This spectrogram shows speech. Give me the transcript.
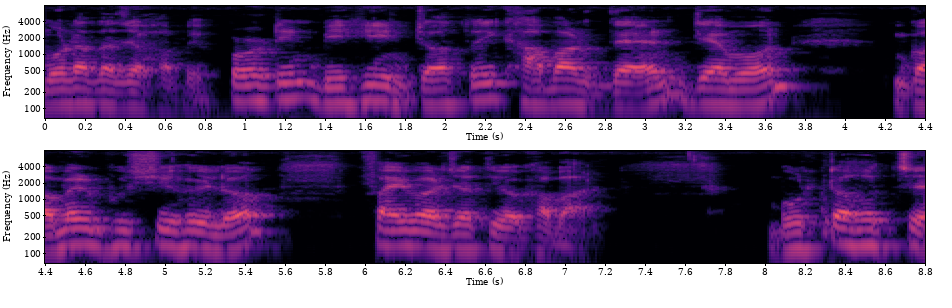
মোটা তাজা হবে। প্রোটিনবিহীন যতই খাবার দেন, যেমন গমের ভুসি হইল ফাইবার জাতীয় খাবার ভুট্টা হচ্ছে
